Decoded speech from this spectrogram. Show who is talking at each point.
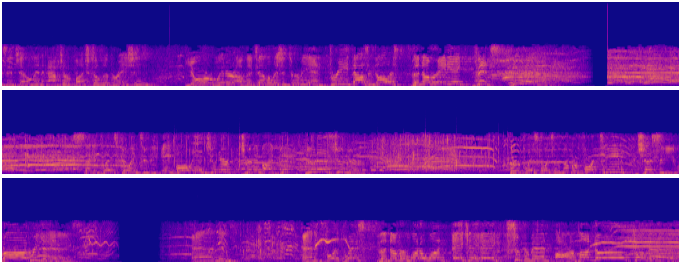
Speaker 1: Ladies and gentlemen, after much deliberation, your winner of the Demolition Derby and $3,000, the number 88, Vince Noonan. Second place going to the 8 Ball In Junior, driven by Vic Nunez Jr. Third place going to the number 14, Jesse Rodriguez. And in, and in fourth place, the number 101, a.k.a. Superman, Armando Gomez.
